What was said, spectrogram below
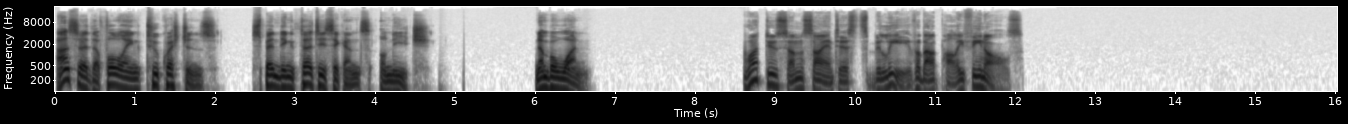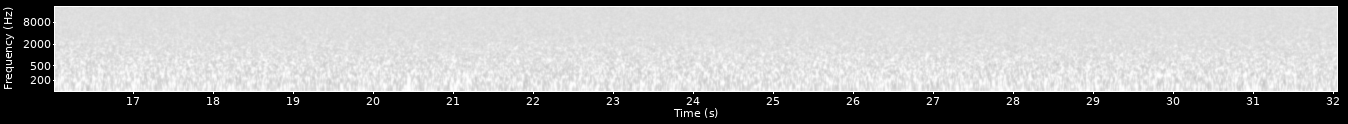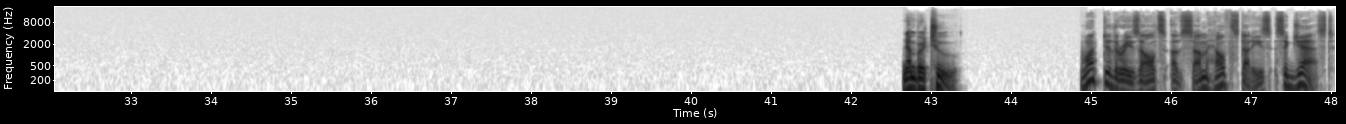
Answer the following two questions, spending 30 seconds on each. Number 1. What do some scientists believe about polyphenols? Number 2. What do the results of some health studies suggest?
